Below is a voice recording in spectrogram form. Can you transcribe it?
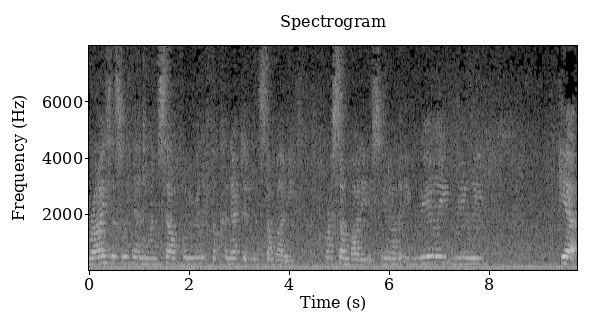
arises within oneself when you really feel connected with somebody or somebody's. You know that you really, really get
